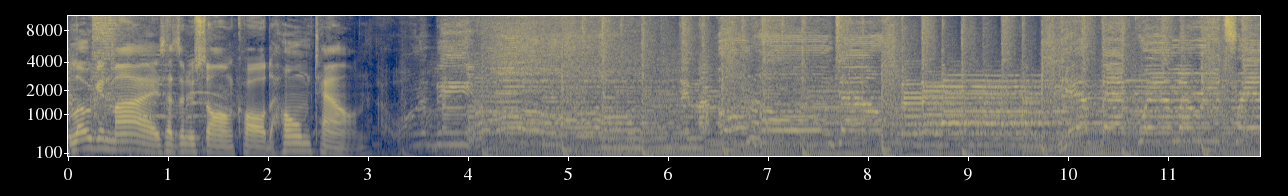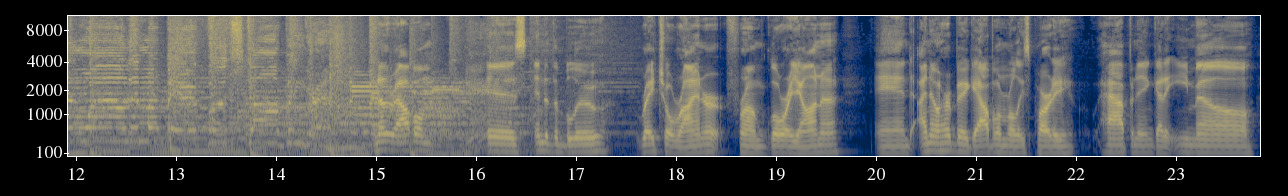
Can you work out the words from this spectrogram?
bitch. Logan Mize has a new song called Hometown. Another album is Into the Blue, Rachel Reinert from Gloriana. And I know her big album release party happening, got an email,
